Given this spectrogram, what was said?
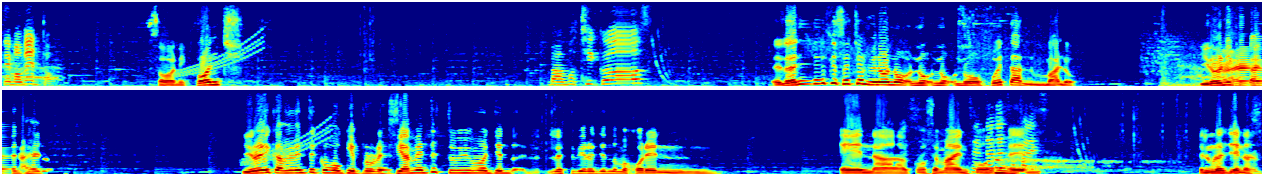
De momento. Sonic Punch. Vamos, chicos. El daño que se ha hecho al menos no, no, no, no fue tan malo. Irónicamente, irónicamente como que progresivamente estuvimos yendo, le estuvieron yendo mejor en en ah, ¿cómo se llama? En, en, en lunas llenas.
